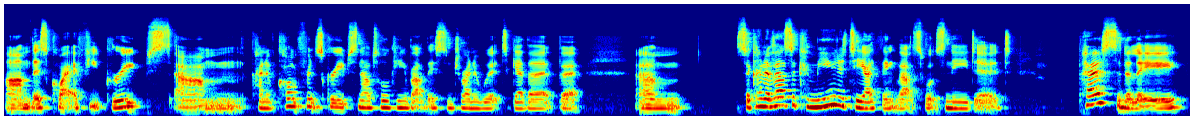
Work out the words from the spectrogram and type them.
um, there's quite a few groups, um, kind of conference groups now talking about this and trying to work together. But um, so, kind of as a community, I think that's what's needed. Personally,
